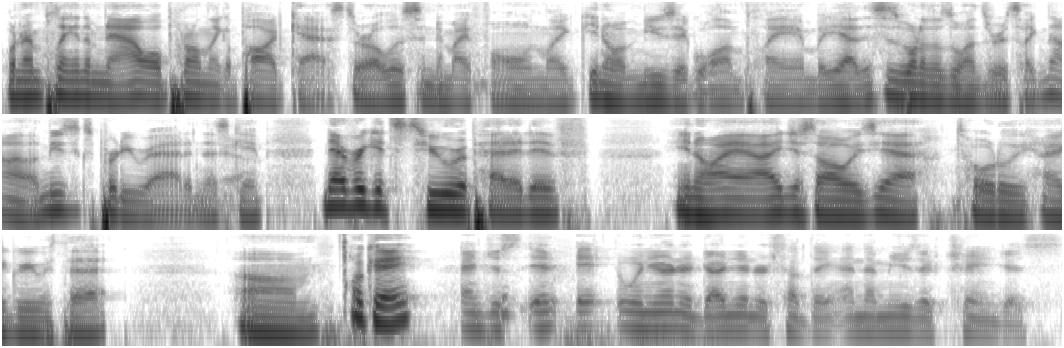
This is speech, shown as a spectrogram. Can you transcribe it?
when I'm playing them now, I'll put on like a podcast or I'll listen to my phone, like you know, music while I'm playing. But yeah, this is one of those ones where it's like, nah, the music's pretty rad in this game. Never gets too repetitive. You know, I I just always yeah, totally, I agree with that. Um, okay. and just it, it, when you're in a dungeon or something, and the music changes,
